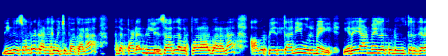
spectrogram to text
நீங்க சொல்ற கணக்கு வச்சு பார்த்தானா அந்த படம் ரிலீஸ் ஆகுது அவர் போறாரு அவருடைய தனி உரிமை இறையாண்மையில கொடுத்திருக்கிற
